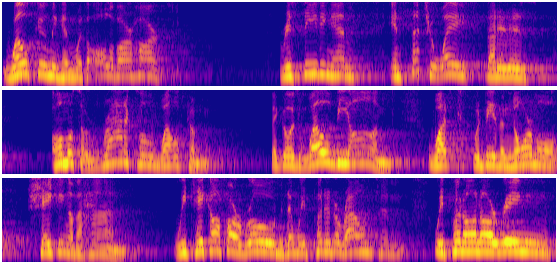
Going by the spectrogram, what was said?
welcoming him with all of our heart, receiving him in such a way that it is almost a radical welcome that goes well beyond what would be the normal shaking of a hand. We take off our robes and we put it around him. We put on our rings.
